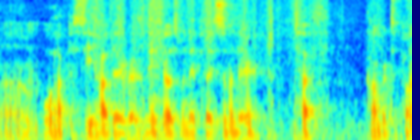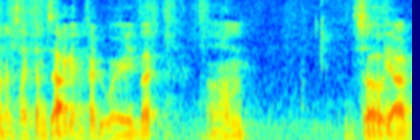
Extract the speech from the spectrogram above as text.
Um, we'll have to see how their resume goes when they play some of their tough conference opponents like Gonzaga in February. But um, so yeah,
